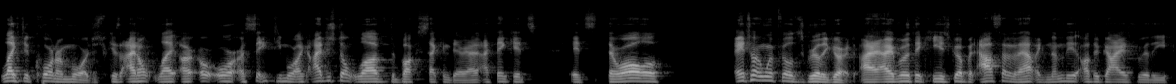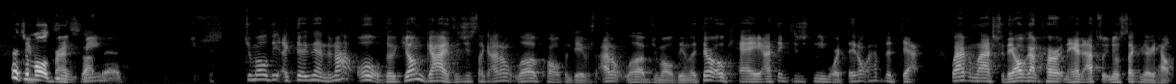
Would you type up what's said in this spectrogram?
liked a corner more just because I don't like or, or, or a safety more. Like I just don't love the Bucs secondary. I, I think it's it's they're all Antoine Winfield's really good. I, I really think he's good, but outside of that, like none of the other guys really Jamel Dean's not bad. Jamel Dean, like they're, again, they're not old. They're young guys. It's just like I don't love Carlton Davis. I don't love Jamel Dean. Like they're okay. I think they just need more. They don't have the depth. What happened last year? They all got hurt and they had absolutely no secondary help.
